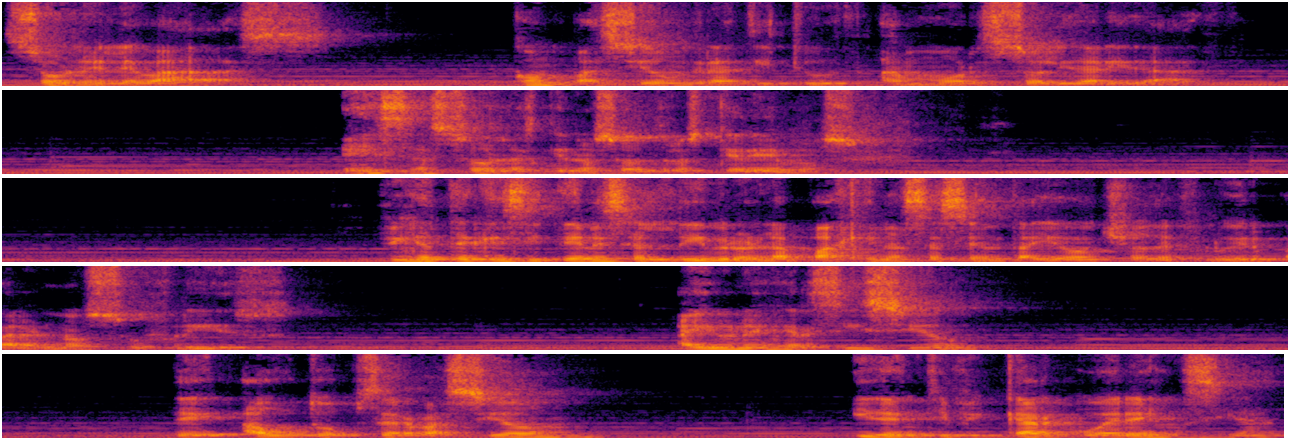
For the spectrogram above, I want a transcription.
son elevadas. Compasión, gratitud, amor, solidaridad. Esas son las que nosotros queremos. Fíjate que si tienes el libro en la página 68 de Fluir para no sufrir, hay un ejercicio de autoobservación, identificar coherencia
